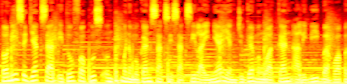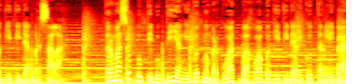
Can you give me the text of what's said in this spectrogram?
Tony sejak saat itu fokus untuk menemukan saksi-saksi lainnya yang juga menguatkan alibi bahwa Pegi tidak bersalah. Termasuk bukti-bukti yang ikut memperkuat bahwa Pegi tidak ikut terlibat,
